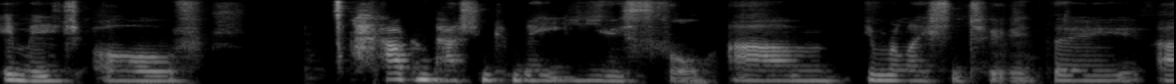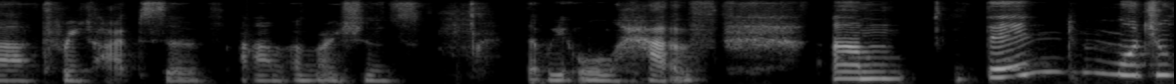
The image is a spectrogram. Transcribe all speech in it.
image of how compassion can be useful um, in relation to the uh, three types of um, emotions that we all have. Um, then module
